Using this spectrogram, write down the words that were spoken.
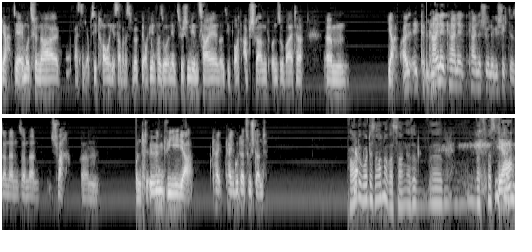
ja sehr emotional. Ich weiß nicht, ob sie traurig ist, aber das wirkt ja auf jeden Fall so in den zwischen den Zeilen und sie braucht Abstand und so weiter. Ähm, ja, also äh, keine keine keine schöne Geschichte, sondern sondern schwach ähm, und irgendwie ja kein, kein guter Zustand. Paul, Ja. du wolltest auch noch was sagen. Also ähm, was, was ich Ja.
